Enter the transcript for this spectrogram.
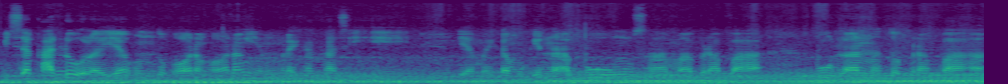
bisa kado lah ya untuk orang-orang yang mereka kasihi. Ya mereka mungkin nabung selama berapa bulan atau berapa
